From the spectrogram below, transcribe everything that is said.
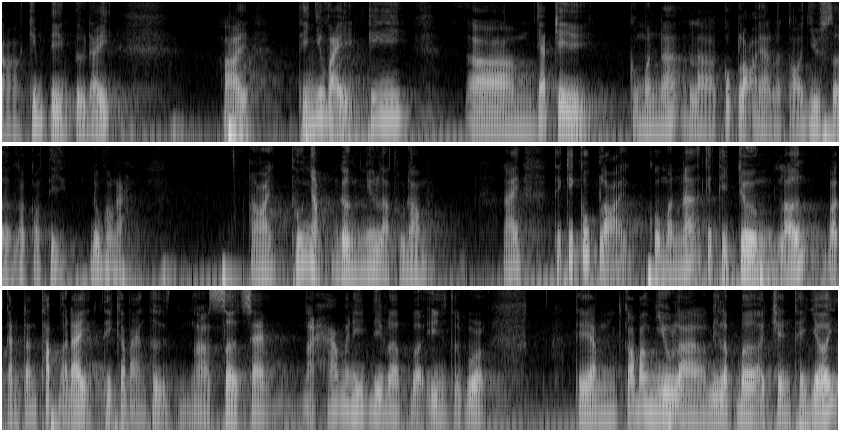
uh, kiếm tiền từ đấy. Rồi thì như vậy cái uh, giá trị của mình đó là cốt lõi là có user là có tiền đúng không nào? Rồi thu nhập gần như là thụ động. Đấy thì cái cốt lõi của mình á cái thị trường lớn và cạnh tranh thấp ở đây thì các bạn thử uh, search xem là how many developer in the world. Thì um, có bao nhiêu là developer ở trên thế giới?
